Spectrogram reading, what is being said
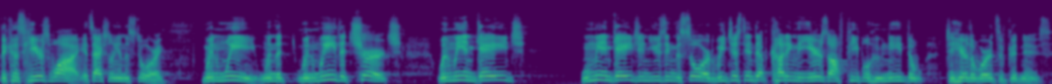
Because here's why. It's actually in the story. When we, when the, when we, the church, when we engage, when we engage in using the sword, we just end up cutting the ears off people who need the, to hear the words of good news.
